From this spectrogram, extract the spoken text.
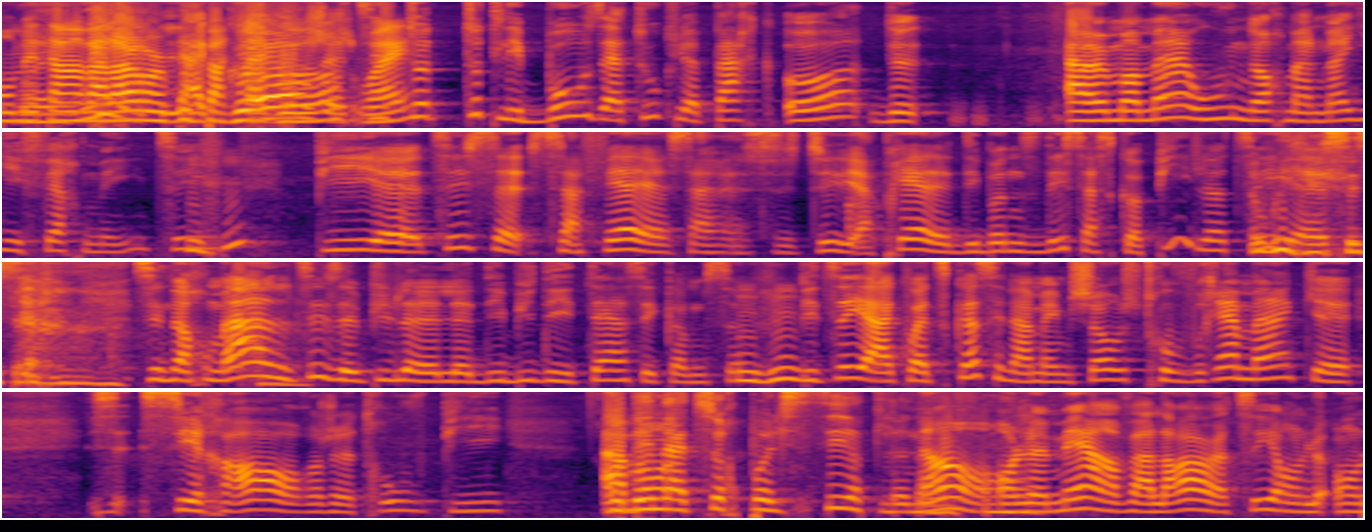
On Ouais. mettait en Oui, valeur un peu la parc la gorge, tous les beaux atouts que le parc a de, à un moment où, normalement, il est fermé, tu sais. Mm-hmm. Puis, euh, tu sais, ça, ça fait... Ça, après, des bonnes idées, ça se copie, là, tu sais. Oui, Euh, c'est ça. c'est normal, tu sais, depuis le, le début des temps, c'est comme ça. Mm-hmm. Puis, tu sais, à Aquatica, c'est la même chose. Je trouve vraiment que c'est- c'est rare, je trouve, puis... On dénature pas le site, là, non, le on le met en valeur, tu sais, on, le- on,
